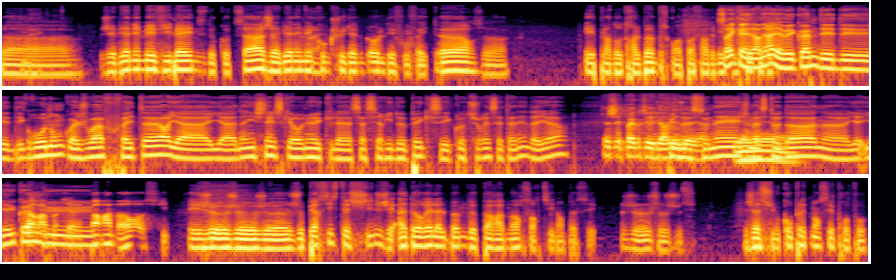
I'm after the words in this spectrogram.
Euh, J'ai bien aimé Villains de Kotsa, j'ai bien aimé Ouais. Concrete and Gold des Foo Fighters. euh, et plein d'autres albums, parce qu'on va pas faire 2017. C'est vrai que l'année dernière, il y avait quand même des, des- des gros noms. Quoi. Je vois Foo Fighters, il y a, il y a Nine Inch Nails qui est revenu avec la- sa série 2P qui s'est clôturée cette année d'ailleurs. J'ai pas écouté les derniers. Stone Age, avait, Mastodon, euh, il y, a- il y a eu quand Paramore- même il y avait du. Paramore aussi. Et je, je, je, je persiste et je chine, j'ai adoré l'album de Paramore sorti l'an passé. Je, je, J'assume complètement ses propos.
